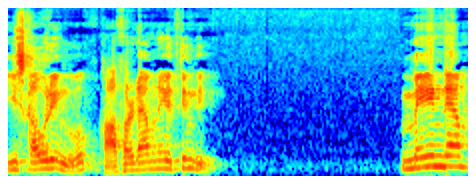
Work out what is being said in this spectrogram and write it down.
ఈ స్కౌరింగ్ కాఫర్ డ్యామ్ను ఎత్తింది. మెయిన్ డ్యామ్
